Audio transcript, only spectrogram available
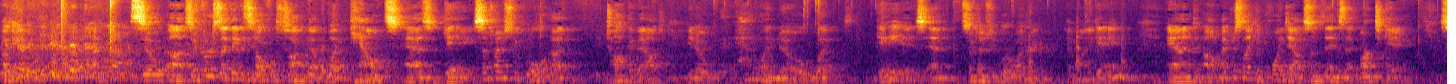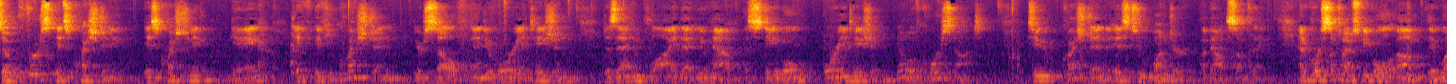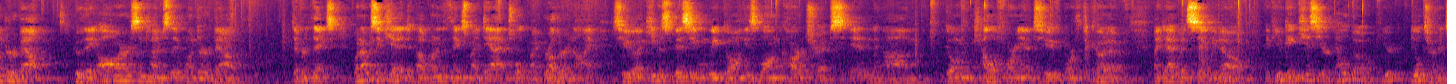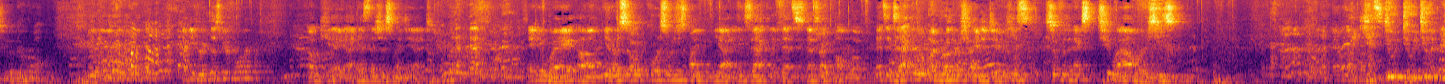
Okay. So, uh, so first, I think it's helpful to talk about what counts as gay. Sometimes people uh, talk about, you know, how do I know what gay is? And sometimes people are wondering, am I gay? And um, I'd just like to point out some things that aren't gay. So first, it's questioning. Is questioning gay? If, if you question yourself and your orientation, does that imply that you have a stable orientation? No, of course not. To question is to wonder about something. And of course, sometimes people, um, they wonder about who they are, sometimes they wonder about different things. When I was a kid, uh, one of the things my dad told my brother and I to uh, keep us busy when we'd go on these long car trips in um, going from California to North Dakota my dad would say, you know, if you can kiss your elbow, you will turn into a girl. Have you heard this before? Okay, I guess that's just my dad. anyway, um, you know, so of course it was just my, yeah, exactly. That's that's right, Pablo. That's exactly what my brother tried to do. He's so for the next two hours, he's. Like, yes, do it, do it, do it.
